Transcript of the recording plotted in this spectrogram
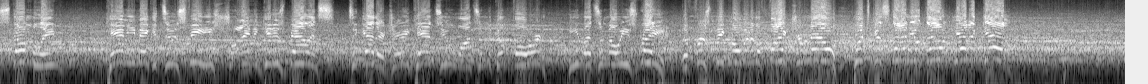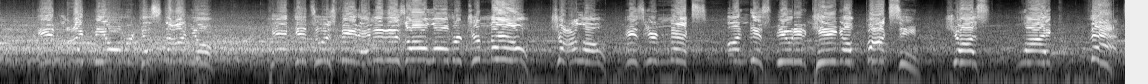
stumbling. Can he make it to his feet? He's trying to get his balance together. Jerry Cantu wants him to come forward. He he's ready. The first big moment of the fight, Jermell puts Castaño down yet again. It might be over. Castaño can't get to his feet, and it is all over. Jermell Charlo is your next undisputed king of boxing, just like that.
